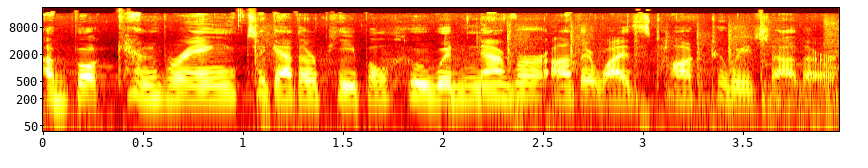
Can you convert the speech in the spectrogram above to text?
a book can bring together people who would never otherwise talk to each other.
